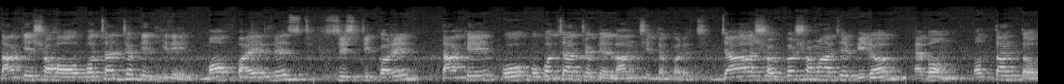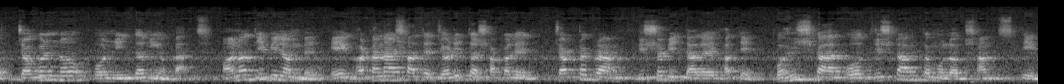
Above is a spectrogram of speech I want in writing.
তাকে সহ উপাচার্যকে ঘিরে মব ভায়োলেন্স সৃষ্টি করে তাকে ও উপাচার্যকে লাঞ্ছিত করেছে, যা সভ্য সমাজে বিরল এবং অত্যন্ত জঘন্য ও নিন্দনীয় কাজ। অনতি বিলম্বে এই ঘটনার সাথে জড়িত সকলের চট্টগ্রাম বিশ্ববিদ্যালয় হতে বহিষ্কার ও দৃষ্টান্তমূলক শাস্তির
